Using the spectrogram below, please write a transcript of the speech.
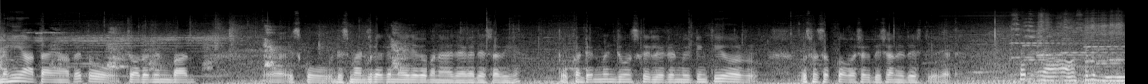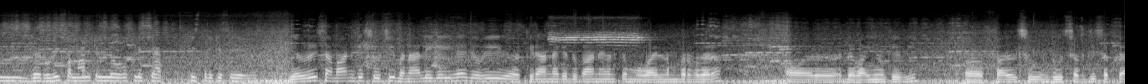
नहीं आता है यहाँ पे तो चौदह दिन बाद इसको डिसमेंटल करके नई जगह बनाया जाएगा जैसा भी है। तो कंटेनमेंट जोन्स के रिलेटेड मीटिंग थी और उसमें सबको आवश्यक दिशा निर्देश दिए गए थे। सर आवश्यक ज़रूरी सामान के लोगों के लिए क्या किस तरीके से ज़रूरी सामान की सूची बना ली गई है जो भी किराना की दुकान है उनके मोबाइल नंबर वगैरह और दवाइयों के भी और फल दूध सब्ज़ी सबका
